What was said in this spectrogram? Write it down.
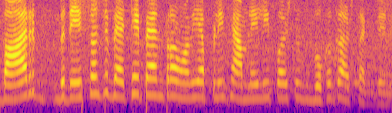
ਬਾਹਰ ਵਿਦੇਸ਼ਾਂ 'ਚ ਬੈਠੇ ਭੈਣ ਭਰਾਵਾਂ ਵੀ ਆਪਣੀ ਫੈਮਿਲੀ ਲਈ ਪਰਸਸ ਬੁੱਕ ਕਰ ਸਕਦੇ ਨੇ।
